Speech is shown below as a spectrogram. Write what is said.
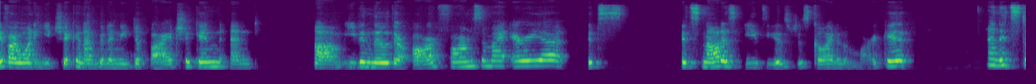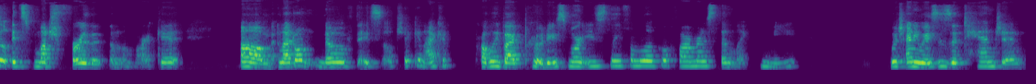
if I want to eat chicken, I'm gonna need to buy chicken. And um, even though there are farms in my area, it's it's not as easy as just going to the market. And it's still it's much further than the market. Um, and I don't know if they sell chicken. I could probably buy produce more easily from local farmers than like meat. Which anyways is a tangent.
